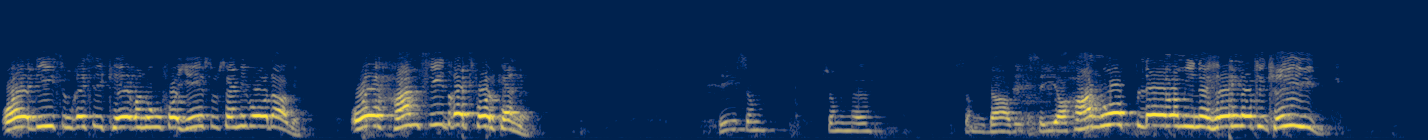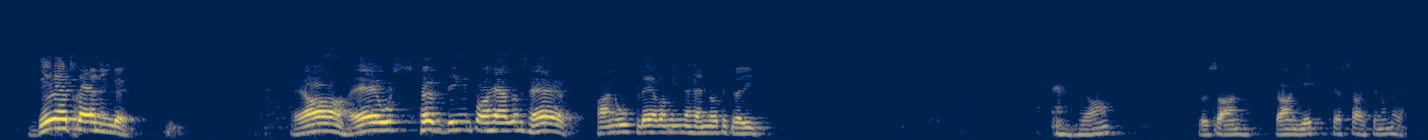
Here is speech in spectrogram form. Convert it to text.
Hvor er de som risikerer noe for Jesus enn i vår dag? Og er hans idrettsfolk henne? De som, som, uh, som David sier Han opplever mine hender til krig! Det er trening, det. Ja, jeg er hos høvdingen for Herrens hær. Han opplærer mine hender til krig. Ja, så sa han da han gikk Jeg sa ikke noe mer.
